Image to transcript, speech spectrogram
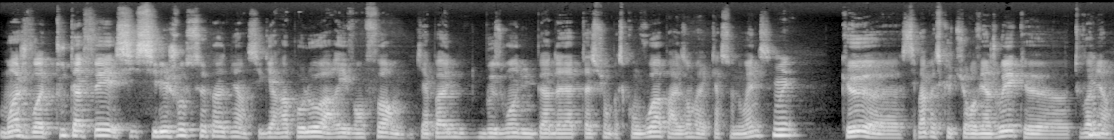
moi, je vois tout à fait, si, si les choses se passent bien, si Garapolo arrive en forme, qu'il n'y a pas besoin d'une période d'adaptation, parce qu'on voit par exemple avec Carson Wentz Oui. que euh, c'est pas parce que tu reviens jouer que euh, tout va bien.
